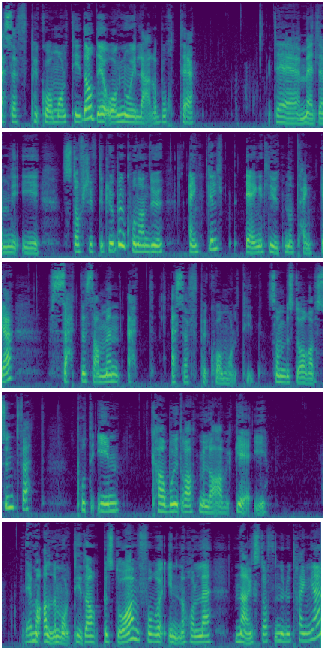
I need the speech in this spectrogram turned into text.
SFPK-måltider. Det er òg noe jeg lærer bort til, til medlemmene i Stoffskifteklubben. Hvordan du enkelt, egentlig uten å tenke, setter sammen et SFPK-måltid. Som består av sunt fett, protein, karbohydrat med lav GI. Det må alle måltider bestå av for å inneholde næringsstoffene du trenger,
